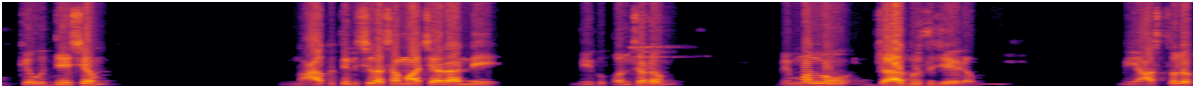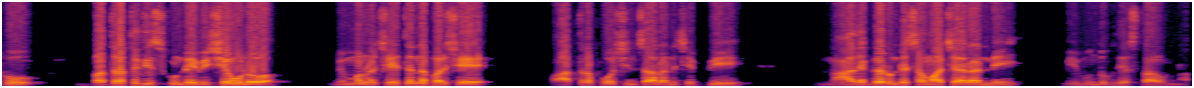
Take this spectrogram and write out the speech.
ముఖ్య ఉద్దేశం నాకు తెలిసిన సమాచారాన్ని మీకు పంచడం మిమ్మల్ని జాగృతి చేయడం. మీ ఆస్తులకు భద్రత తీసుకునే విషయంలో మిమ్మల్ని చైతన్యపరిచే పాత్ర పోషించాలని చెప్పి నా దగ్గర ఉండే సమాచారాన్ని మీ ముందుకు తెస్తా ఉన్నా.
